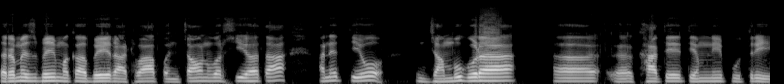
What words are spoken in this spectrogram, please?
રમેશભાઈ મકાભાઈ રાઠવા પંચાવન વર્ષીય હતા અને તેઓ અ, ખાતે તેમની પુત્રી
